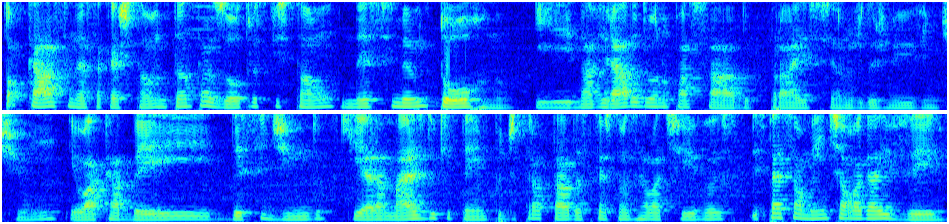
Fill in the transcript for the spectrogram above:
tocassem nessa questão e tantas outras que estão nesse meu entorno. E na virada do ano passado para esse ano de 2021, eu acabei decidindo que era mais do que tempo de tratar das questões relativas, especialmente ao HIV,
